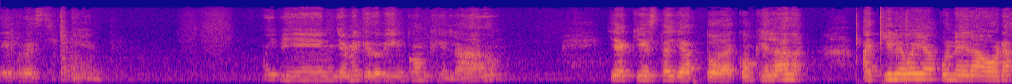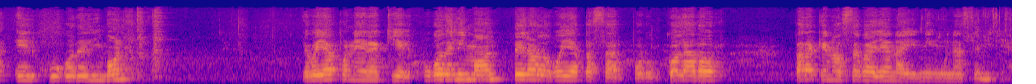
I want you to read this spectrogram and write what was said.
el recipiente. Muy bien, ya me quedó bien congelado. Y aquí está ya toda congelada. Aquí le voy a poner ahora el jugo de limón. Voy a poner aquí el jugo de limón, pero lo voy a pasar por un colador para que no se vayan a ir ninguna semilla.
